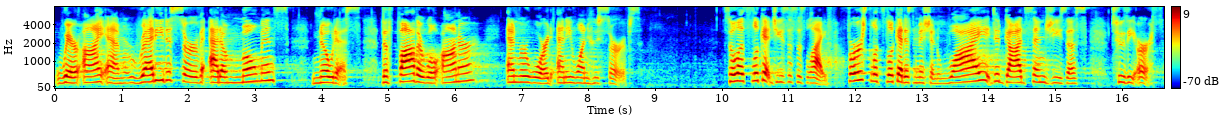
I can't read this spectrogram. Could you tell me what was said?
where I am, ready to serve at a moment's notice. The Father will honor and reward anyone who serves. So let's look at Jesus' life. First, let's look at his mission. Why did God send Jesus to the earth?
